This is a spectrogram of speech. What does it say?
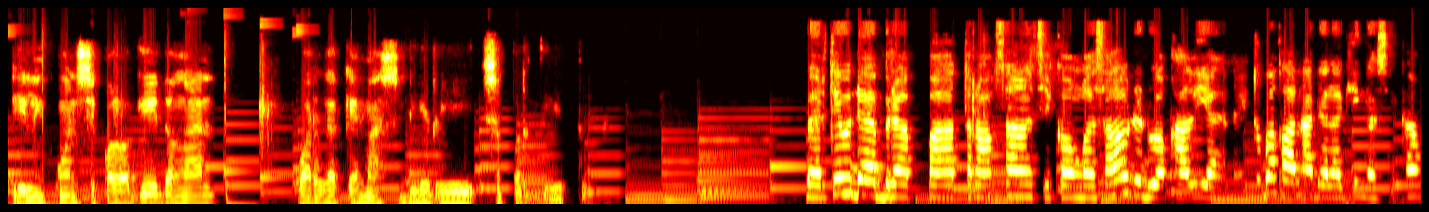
di lingkungan psikologi dengan warga kemah sendiri seperti itu. Berarti udah berapa terlaksana sih? Kalau nggak salah udah dua kali ya. Nah itu bakalan ada lagi nggak sih Kang?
